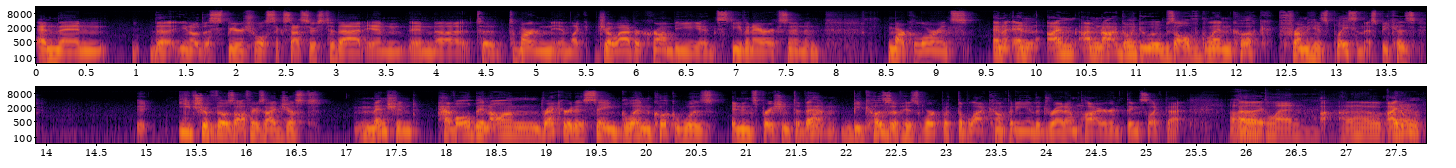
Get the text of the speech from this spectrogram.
and then the you know the spiritual successors to that in in uh, to to Martin in like Joe Abercrombie and Steven Erikson and Mark Lawrence. And and I'm I'm not going to absolve Glenn Cook from his place in this because each of those authors I just mentioned have all been on record as saying Glenn Cook was an inspiration to them because of his work with the Black Company and the Dread Empire and things like that. Oh, uh, Glenn. Oh, Glenn. I don't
